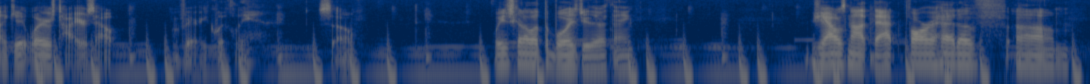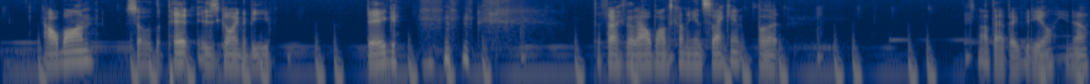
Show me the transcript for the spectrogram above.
Like, it wears tires out very quickly. So, we just got to let the boys do their thing. Zhou's not that far ahead of um, Albon, so the pit is going to be big. the fact that Albon's coming in second, but it's not that big of a deal, you know.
